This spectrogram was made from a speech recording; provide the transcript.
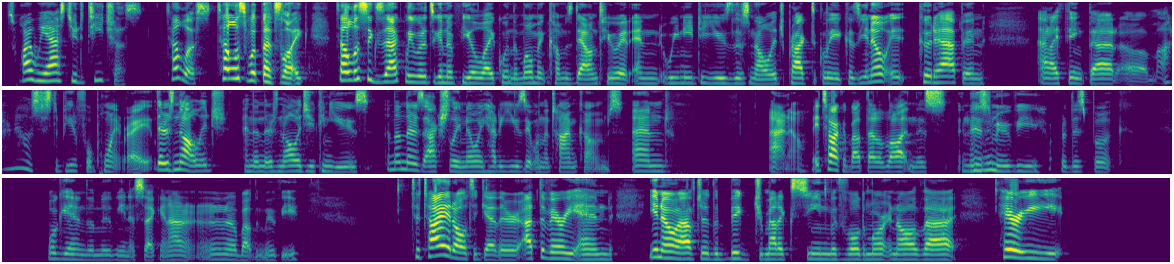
that's why we asked you to teach us." Tell us. Tell us what that's like. Tell us exactly what it's going to feel like when the moment comes down to it. And we need to use this knowledge practically because, you know, it could happen. And I think that, um, I don't know, it's just a beautiful point, right? There's knowledge, and then there's knowledge you can use, and then there's actually knowing how to use it when the time comes. And I don't know. They talk about that a lot in this in this movie or this book. We'll get into the movie in a second. I don't, I don't know about the movie to tie it all together, at the very end, you know, after the big dramatic scene with Voldemort and all that, Harry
